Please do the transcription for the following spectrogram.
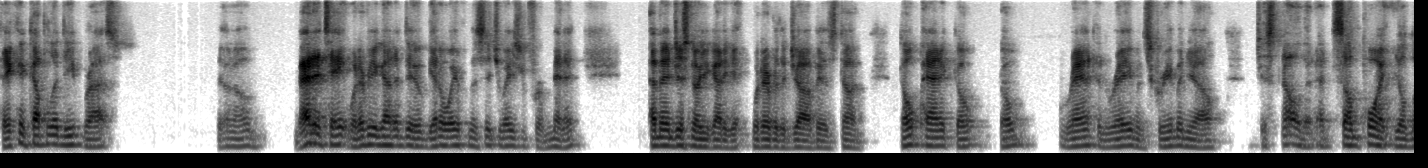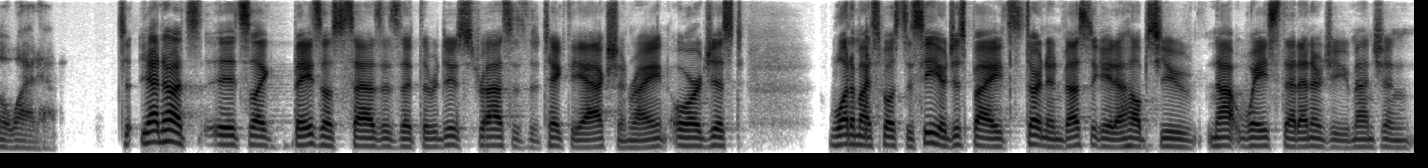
Take a couple of deep breaths, you know, meditate, whatever you got to do, get away from the situation for a minute, and then just know you got to get whatever the job is done. Don't panic. Don't, don't rant and rave and scream and yell. Just know that at some point you'll know why it happened. Yeah, no, it's it's like Bezos says is that the reduced stress is to take the action, right? Or just what am I supposed to see here? Just by starting to investigate, it helps you not waste that energy you mentioned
